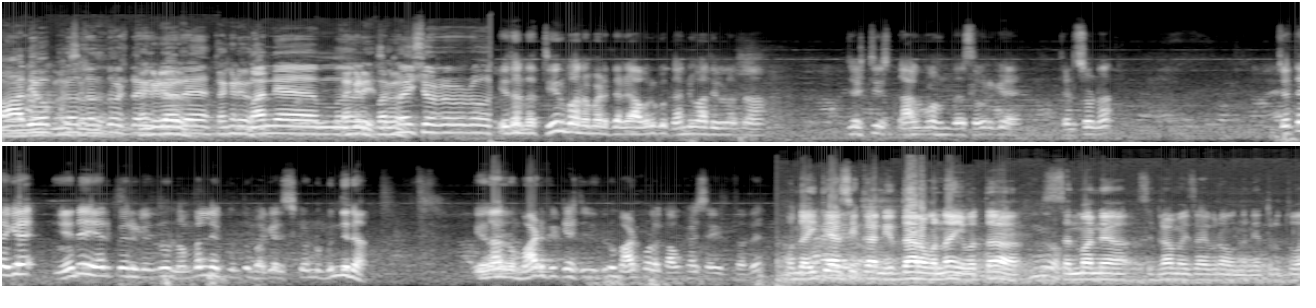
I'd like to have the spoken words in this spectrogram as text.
ಮಹಾದೇವಪ್ಪನವರು ಸಂತೋಷದಾಗಿದ್ದಾರೆ. ಮಾನ್ಯ ಪರಮೇಶ್ವರರು ಇದನ್ನು ತೀರ್ಮಾನ ಮಾಡಿದ್ದಾರೆ. ಅವರಿಗೂ ಧನ್ಯವಾದಗಳನ್ನು ಜಸ್ಟಿಸ್ ನಾಗಮೋಹನ್ ದಾಸ್ ಅವರಿಗೆ. ತಿಳಿಸೋಣ. ಜೊತೆಗೆ ಏನೇ ಏರ್ಪೇರುಗಳಿದ್ರು ನಮ್ಮಲ್ಲೇ ಕುಂತು ಬಗೆಹರಿಸಿಕೊಂಡು ಮುಂದಿನ ಏನಾದರೂ ಮಾಡಿಫಿಕೇಶನ್ ಇದ್ದರೂ ಮಾಡ್ಕೊಳ್ಳೋಕೆ ಅವಕಾಶ ಇರ್ತದೆ. ಒಂದು ಐತಿಹಾಸಿಕ ನಿರ್ಧಾರವನ್ನು ಇವತ್ತ ಸನ್ಮಾನ್ಯ ಸಿದ್ದರಾಮಯ್ಯ ಸಾಹೇಬರ ಒಂದು ನೇತೃತ್ವ,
